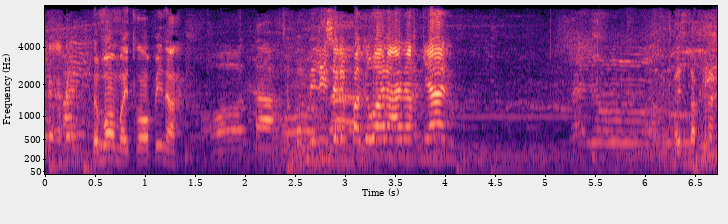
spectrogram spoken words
Alam mo, may trophy na. Sa pabilisan ng paggawa ng anak yan. Ay, stop na.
